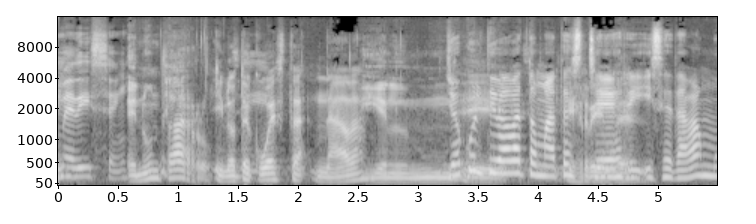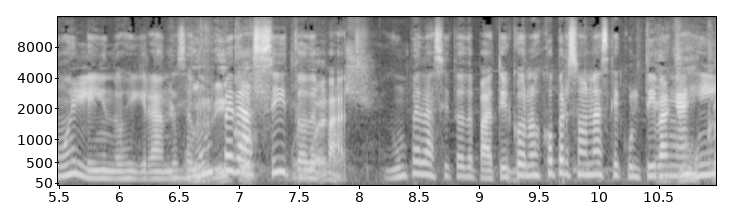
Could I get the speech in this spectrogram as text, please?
me dicen. en un tarro. Y no te cuesta nada. Yo cultivaba tomates cherry y se daban muy lindos y grandes en un pedacito de patio, en un pedacito de patio. Y conozco personas que cultivan ají,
